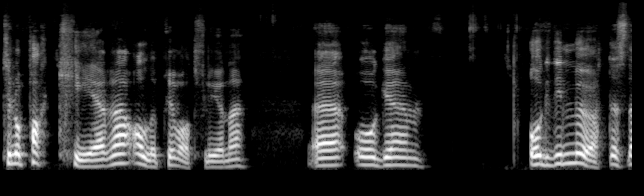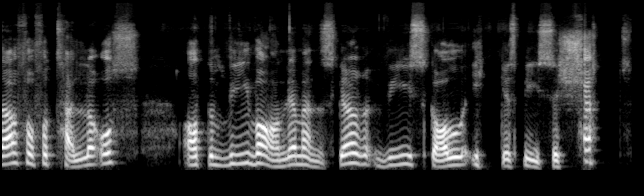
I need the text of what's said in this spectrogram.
til å parkere alle privatflyene. Eh, og, eh, og de møtes der for å fortelle oss at vi vanlige mennesker, vi skal ikke spise kjøtt.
